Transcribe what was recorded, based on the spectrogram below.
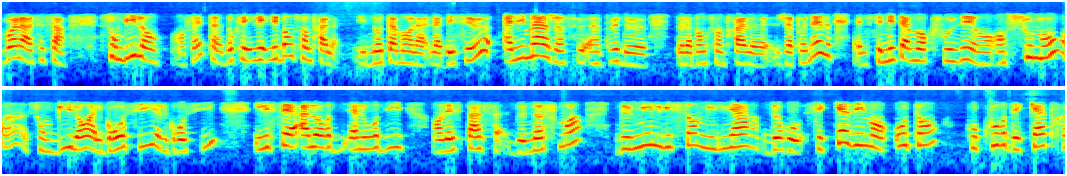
Voilà, c'est ça. Son bilan, en fait, donc les, banques centrales, et notamment la, BCE, à l'image un, peu de, la banque centrale japonaise, elle s'est métamorphosée en, en sumo. Hein, son bilan, elle grossit, elle grossit. Il s'est alourdi, alourdi en l'espace de neuf mois de 1800 milliards d'euros. C'est quasiment autant qu'au cours des quatre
